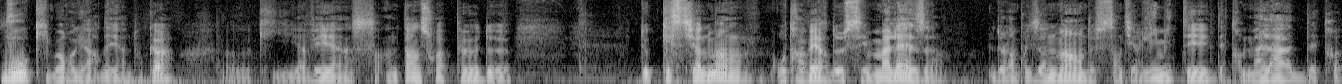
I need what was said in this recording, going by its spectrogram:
vous qui me regardez en tout cas, euh, qui avez un, tant soit peu de, de questionnement au travers de ces malaises, de l'emprisonnement, de se sentir limité, d'être malade, d'être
